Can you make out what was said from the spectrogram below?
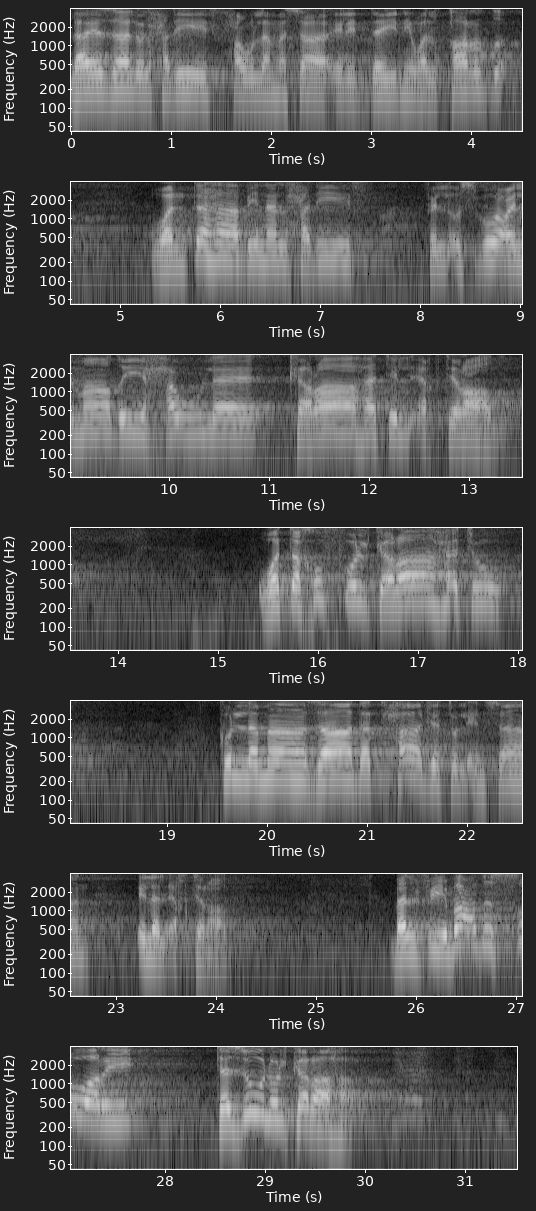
لا يزال الحديث حول مسائل الدين والقرض وانتهى بنا الحديث في الأسبوع الماضي حول كراهة الاقتراض. وتخف الكراهة كلما زادت حاجة الإنسان إلى الاقتراض. بل في بعض الصور تزول الكراهة.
